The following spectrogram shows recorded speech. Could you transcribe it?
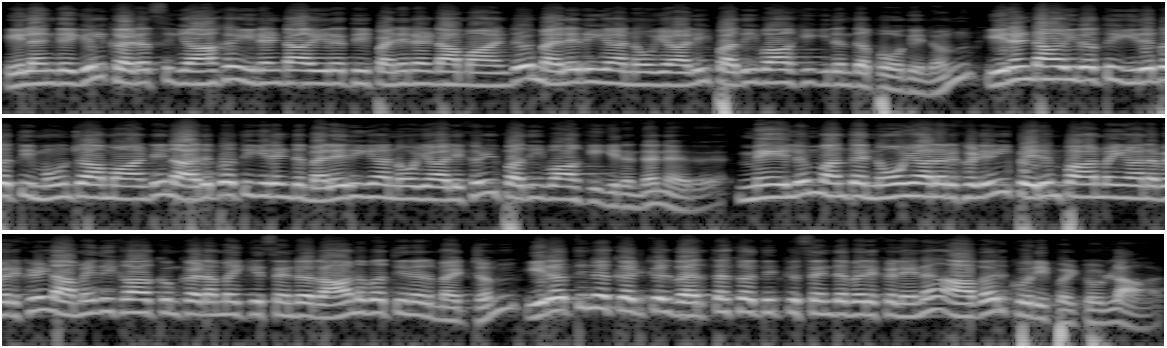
இலங்கையில் கடைசியாக இரண்டாயிரத்தி பனிரெண்டாம் ஆண்டு மலேரியா நோயாளி பதிவாகி இருந்த போதிலும் இரண்டாயிரத்தி இருபத்தி மூன்றாம் ஆண்டில் அறுபத்தி இரண்டு மலேரியா நோயாளிகள் பதிவாகியிருந்தனர். மேலும் அந்த நோயாளர்களில் பெரும்பாலும் பெரும்பான்மையானவர்கள் அமைதி காக்கும் கடமைக்கு சென்ற ராணுவத்தினர் மற்றும் இரத்தின கற்கள் வர்த்தகத்திற்கு சென்றவர்கள் என அவர் குறிப்பிட்டுள்ளார்.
